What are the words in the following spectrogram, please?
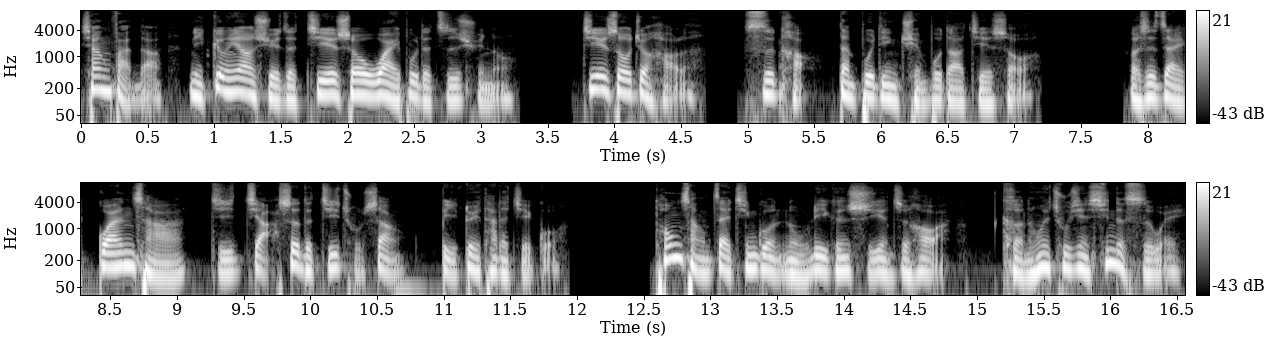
相反的，你更要学着接收外部的资讯哦，接收就好了。思考，但不一定全部都要接受啊，而是在观察及假设的基础上比对它的结果。通常在经过努力跟实验之后啊，可能会出现新的思维，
